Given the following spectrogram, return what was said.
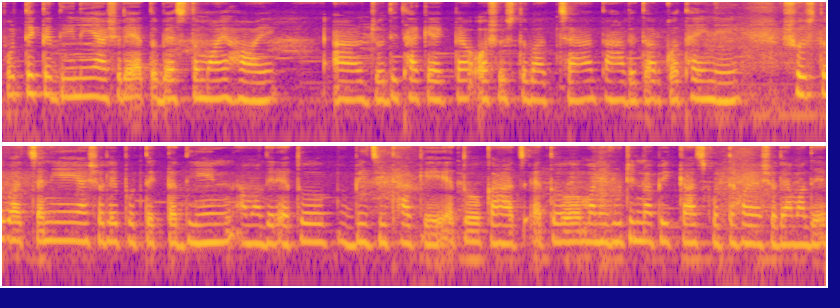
প্রত্যেকটা দিনই আসলে এত ব্যস্তময় হয়। আর যদি থাকে একটা অসুস্থ বাচ্চা, তাহলে তো আর কথাই নেই। সুস্থ বাচ্চা নিয়েই আসলে প্রত্যেকটা দিন আমাদের এত বিজি থাকে, এত কাজ, এত মানে রুটিন মাফিক কাজ করতে হয় আসলে আমাদের।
